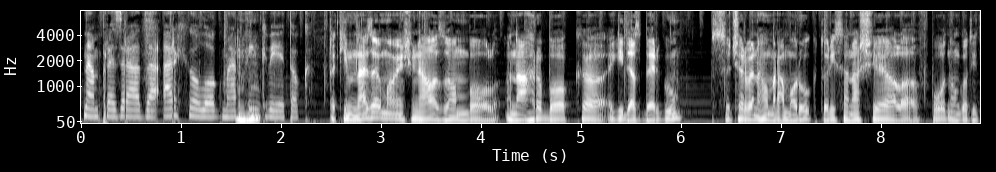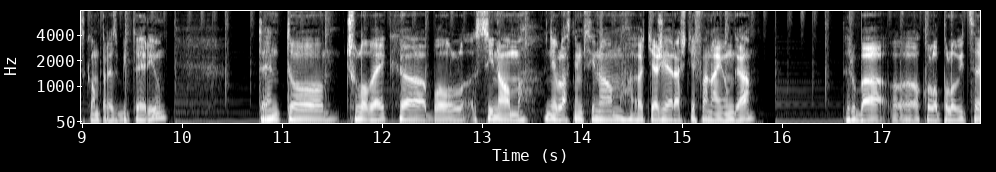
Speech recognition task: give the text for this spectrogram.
nám prezrádza archeológ Martin mm-hmm. Kvietok. Takým najzaujímavejším nálezom bol náhrobok Egida z Bergu, z červeného mramoru, ktorý sa našiel v pôvodnom gotickom presbytériu. Tento človek eh, bol synom, nevlastným synom eh, ťažiara Štefana Junga. Zhruba eh, okolo polovice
